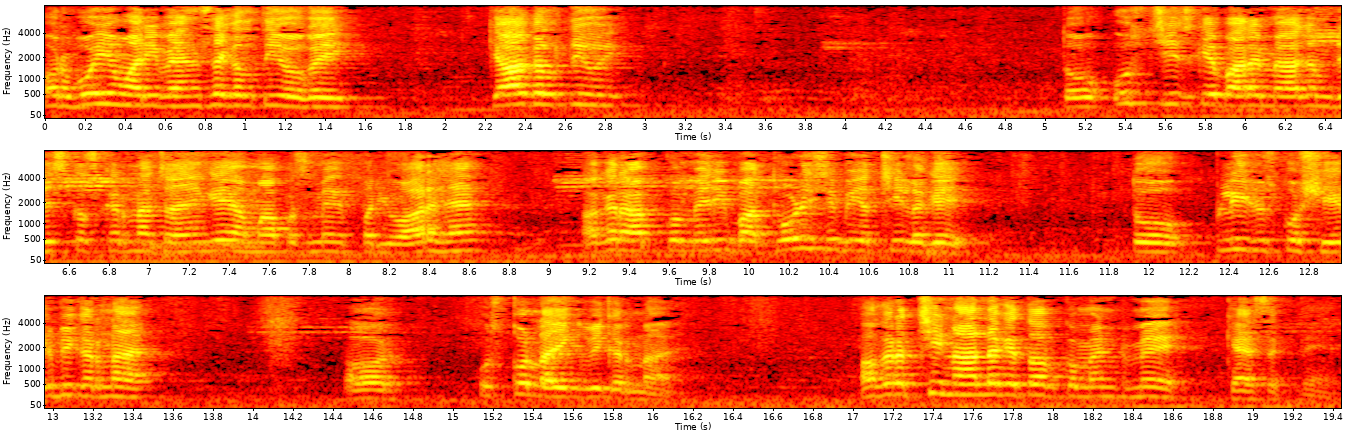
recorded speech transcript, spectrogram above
और वही हमारी बहन से गलती हो गई, क्या गलती हुई? तो उस चीज़ के बारे में आज हम डिस्कस करना चाहेंगे। हम आपस में परिवार हैं। अगर आपको मेरी बात थोड़ी सी भी अच्छी लगे तो प्लीज़ उसको शेयर भी करना है और उसको लाइक भी करना है। अगर अच्छी ना लगे तो आप कमेंट में कह सकते हैं।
